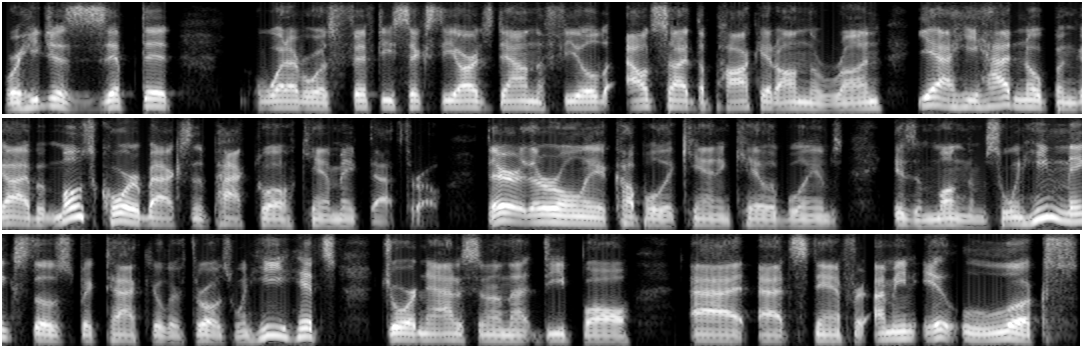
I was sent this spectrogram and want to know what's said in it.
where he just zipped it, whatever was 50, 60 yards down the field, outside the pocket on the run. Yeah, he had an open guy, but most quarterbacks in the Pac 12 can't make that throw. There, there are only a couple that can, and Caleb Williams is among them. So when he makes those spectacular throws, when he hits Jordan Addison on that deep ball at at Stanford, I mean, it looks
